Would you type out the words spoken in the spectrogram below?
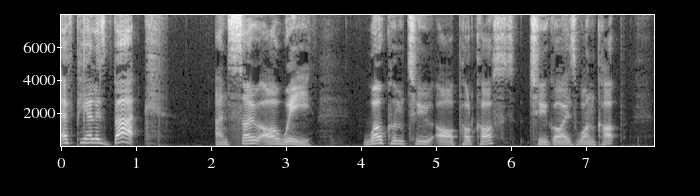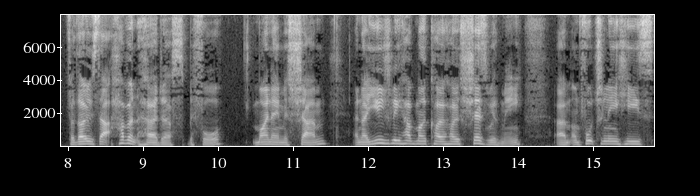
FPL is back, and so are we. Welcome to our podcast, Two Guys, One Cup. For those that haven't heard us before, my name is Sham, and I usually have my co host Shez with me. Um, unfortunately, he's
